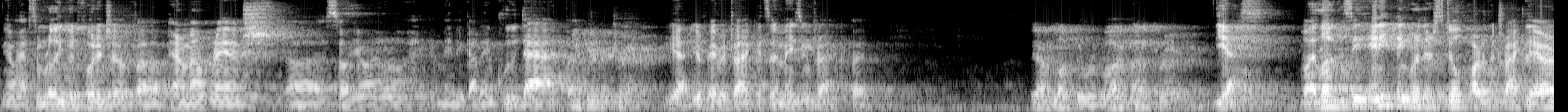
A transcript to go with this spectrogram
you know, I have some really good footage of uh, Paramount Ranch, uh, so you know I don't know, I maybe got to include that. My favorite track. yeah, your favorite track? It's an amazing track, but. Yeah, I'd love to revive that track. Yes. Well, I love to see anything where there's still part of the track there.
